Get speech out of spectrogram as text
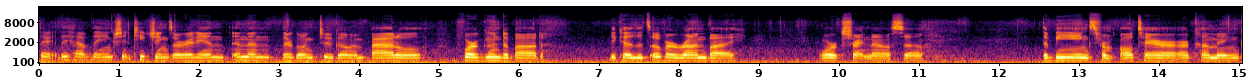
They they have the ancient teachings already, and and then they're going to go and battle for Gundabad because it's overrun by orcs right now. So the beings from Altair are coming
